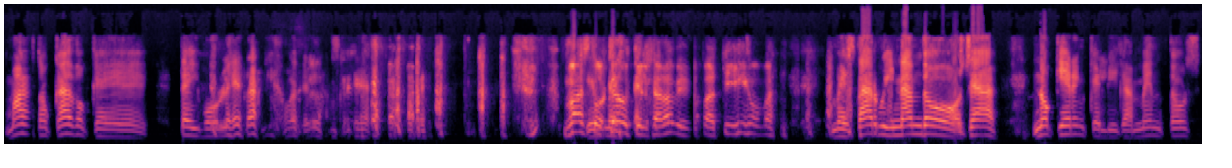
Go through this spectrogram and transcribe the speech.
más tocado que teibolera, hijo de la. Más Que tocado que el jarabe patío, man. me está arruinando, o sea, no quieren que ligamentos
